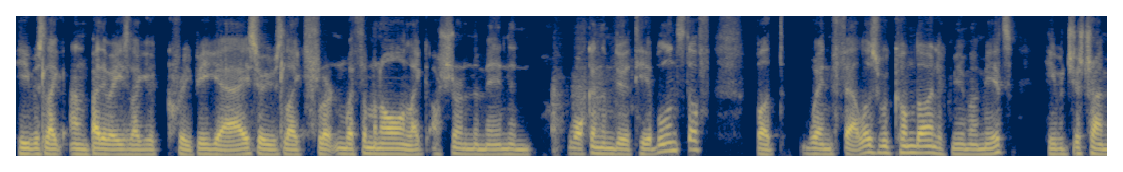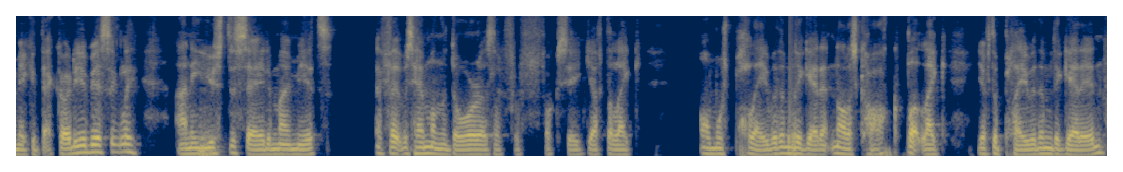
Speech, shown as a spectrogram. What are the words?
He was like, and by the way, he's like a creepy guy. So he was like flirting with them and all, and like ushering them in and walking them to a table and stuff. But when fellas would come down, like me and my mates, he would just try and make a dick out of you, basically. And he Mm. used to say to my mates, if it was him on the door, I was like, for fuck's sake, you have to like almost play with him to get it. Not his cock, but like you have to play with him to get in.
